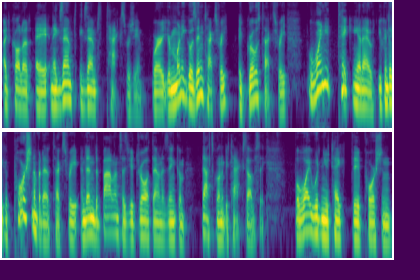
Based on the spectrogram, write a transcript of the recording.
I'd call it a, an exempt exempt tax regime where your money goes in tax free, it grows tax free, but when you're taking it out, you can take a portion of it out tax free, and then the balance as you draw it down as income, that's going to be taxed obviously. But why wouldn't you take the portion,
